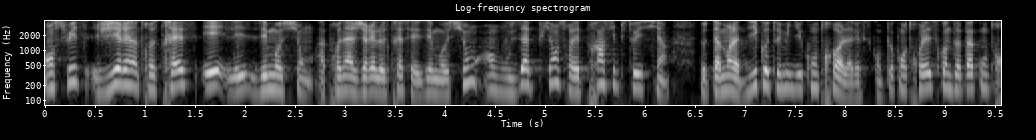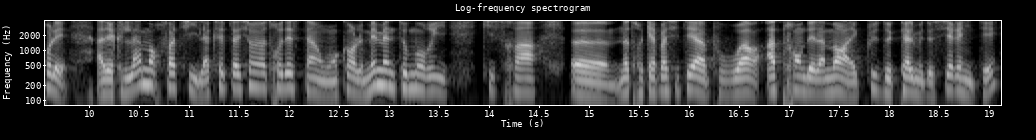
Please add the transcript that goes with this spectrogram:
Ensuite, gérer notre stress et les émotions. Apprenez à gérer le stress et les émotions en vous appuyant sur les principes stoïciens, notamment la dichotomie du contrôle, avec ce qu'on peut contrôler et ce qu'on ne peut pas contrôler, avec l'amor fati, l'acceptation de notre destin, ou encore le memento mori, qui sera euh, notre capacité à pouvoir appréhender la mort avec plus de calme et de sérénité.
